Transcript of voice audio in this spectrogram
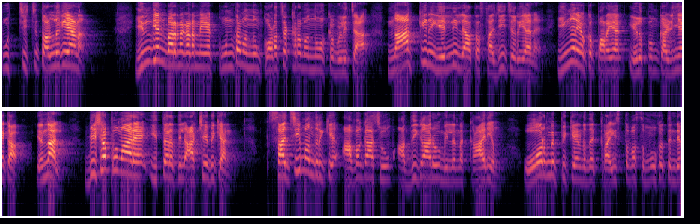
പുച്ഛിച്ച് തള്ളുകയാണ്. ഇന്ത്യൻ ഭരണഘടനയെ കുന്തമെന്നും കൊടച്ചക്രമെന്നും ഒക്കെ വിളിച്ച നാക്കിന് എല്ലില്ലാത്ത സജി ചെറിയാന് ഇങ്ങനെയൊക്കെ പറയാൻ എളുപ്പം കഴിഞ്ഞേക്കാം. എന്നാൽ ബിഷപ്പുമാരെ ഇത്തരത്തിൽ ആക്ഷേപിക്കാൻ സജി മന്ത്രിക്ക് അവകാശവും അധികാരവും ഇല്ലെന്ന കാര്യം ഓർമ്മിപ്പിക്കേണ്ടത് ക്രൈസ്തവ സമൂഹത്തിന്റെ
